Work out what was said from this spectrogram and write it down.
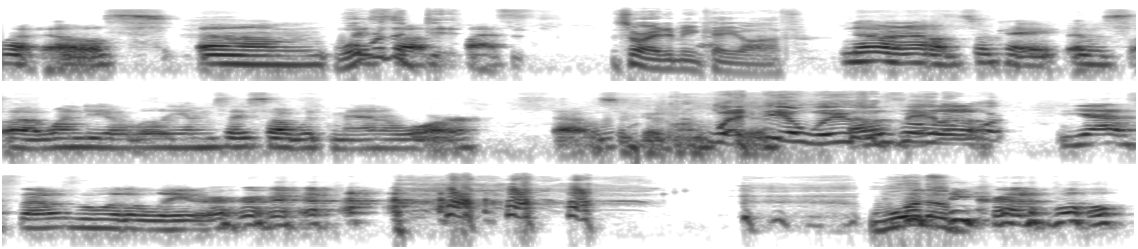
what else? Um What I were the di- Sorry, I didn't mean to cut you off. no, no, it's okay. It was uh, Wendy O. Williams. I saw with Manowar. That was a good one. Wendy O. Williams That with was a little- Manowar. Yes, that was a little later. What That's a incredible.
